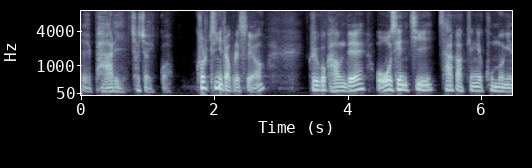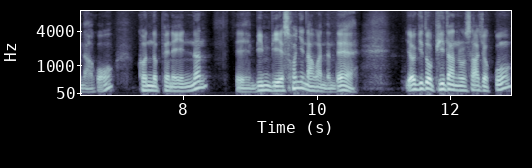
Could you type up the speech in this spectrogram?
예, 발이 쳐져 있고 컬튼이라고 그랬어요. 그리고 가운데 5cm 사각형의 구멍이 나고 건너편에 있는 예, 민비의 손이 나왔는데 여기도 비단으로 싸졌고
